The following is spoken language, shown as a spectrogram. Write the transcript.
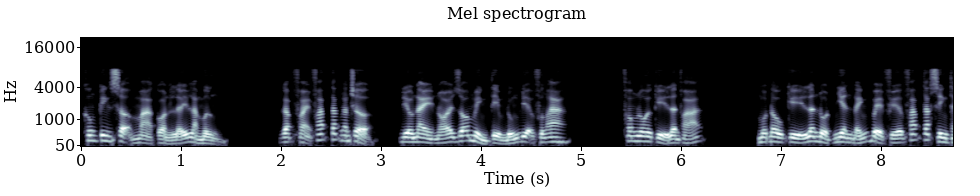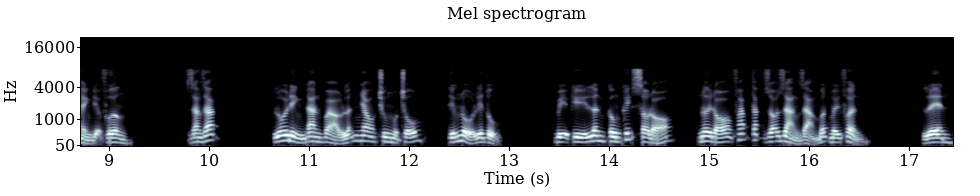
không kinh sợ mà còn lấy làm mừng. Gặp phải pháp tắc ngăn trở, điều này nói rõ mình tìm đúng địa phương a. Phong lôi kỳ lân phá. Một đầu kỳ lân đột nhiên đánh về phía pháp tắc sinh thành địa phương. Giang giác. Lôi đình đan vào lẫn nhau chung một chỗ, tiếng nổ liên tục. Bị kỳ lân công kích sau đó, nơi đó pháp tắc rõ ràng giảm bớt mấy phần. Lên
